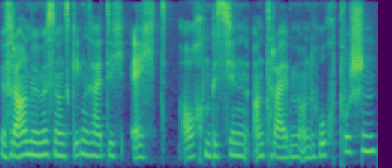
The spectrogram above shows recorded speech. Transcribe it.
wir Frauen, wir müssen uns gegenseitig echt auch ein bisschen antreiben und hochpushen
